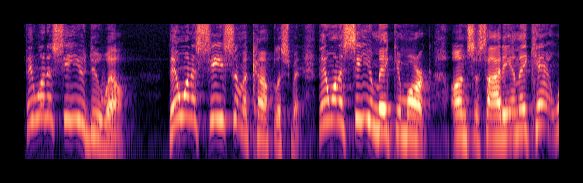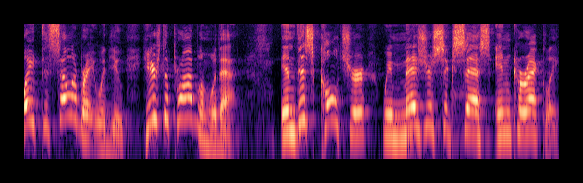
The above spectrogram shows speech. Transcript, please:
they want to see you do well. They want to see some accomplishment. They want to see you make your mark on society, and they can't wait to celebrate with you. Here's the problem with that in this culture, we measure success incorrectly.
